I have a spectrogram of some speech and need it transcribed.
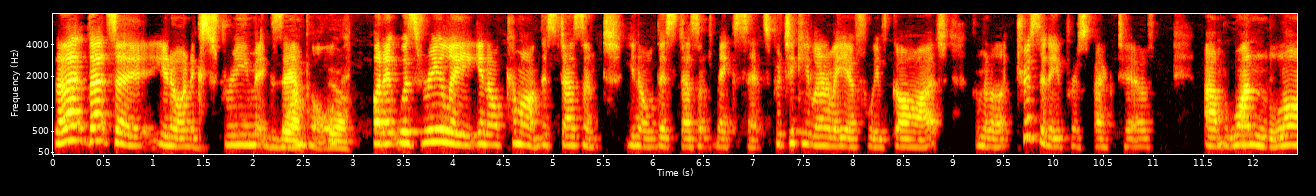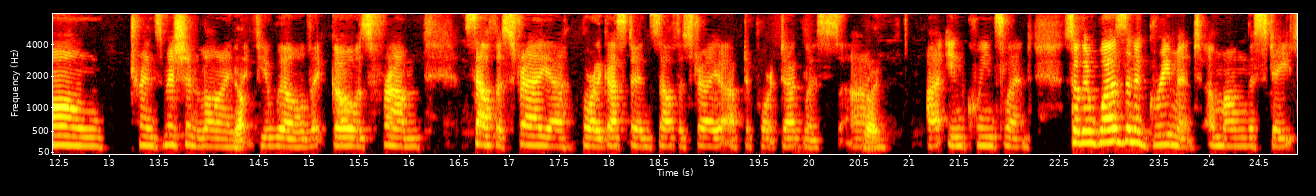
Now that that's a you know an extreme example, yeah, but it was really you know come on this doesn't you know this doesn't make sense, particularly if we've got from an electricity perspective um, one long transmission line, yep. if you will, that goes from South Australia, Port Augusta in South Australia, up to Port Douglas um, right. uh, in Queensland. So there was an agreement among the state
